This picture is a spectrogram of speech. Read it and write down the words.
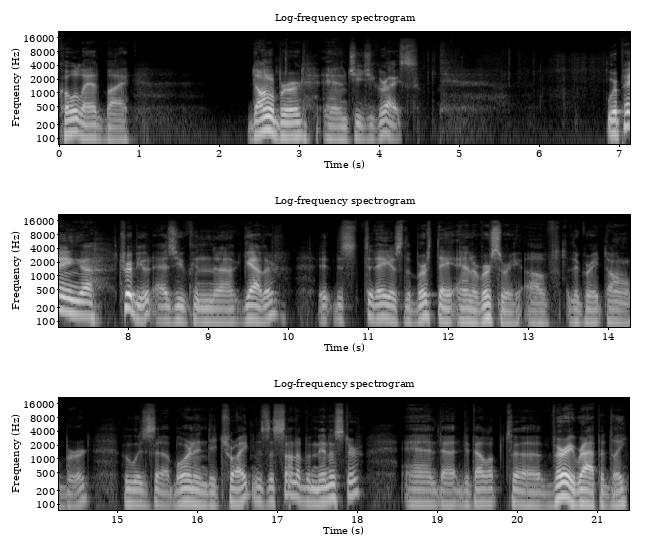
co led by Donald Byrd and Gigi Gryce. We're paying uh, tribute, as you can uh, gather, it, this today is the birthday anniversary of the great Donald Byrd, who was uh, born in Detroit. He was the son of a minister and uh, developed uh, very rapidly,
